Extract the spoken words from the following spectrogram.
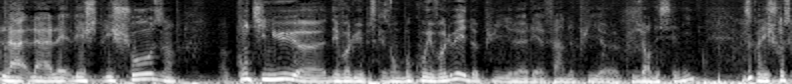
la, la, les, les, choses continuent d'évoluer parce qu'elles ont beaucoup évolué depuis, les, enfin, depuis plusieurs décennies. Est-ce que les choses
